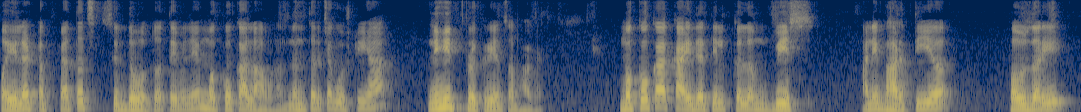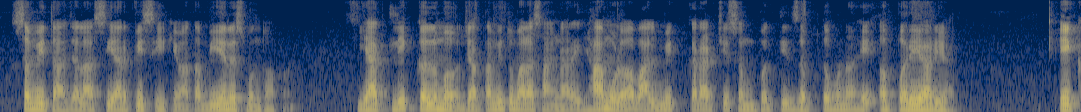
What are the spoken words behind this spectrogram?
पहिल्या टप्प्यातच सिद्ध होतं ते म्हणजे मकोका लावणं. नंतरच्या गोष्टी ह्या निहित प्रक्रियेचा भाग आहे. मकोका कायद्यातील कलम वीस आणि भारतीय फौजदारी संहिता ज्याला सी आर पी सी किंवा आता बी एन एस म्हणतो आपण यातली कलमं जे आता मी तुम्हाला सांगणार आहे ह्यामुळं वाल्मिक कराडची संपत्ती जप्त होणं हे अपरिहार्य आहे. एक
